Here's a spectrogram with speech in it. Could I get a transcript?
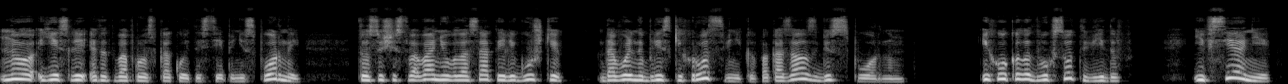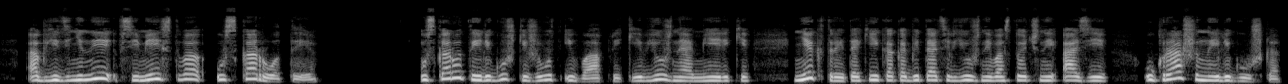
Но если этот вопрос в какой-то степени спорный, то существование у волосатой лягушки довольно близких родственников оказалось бесспорным. Их около двухсот видов, и все они объединены в семейство ускоротые. Ускоротые лягушки живут и в Африке, и в Южной Америке. Некоторые, такие как обитатель Южной и Восточной Азии, украшенная лягушка,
